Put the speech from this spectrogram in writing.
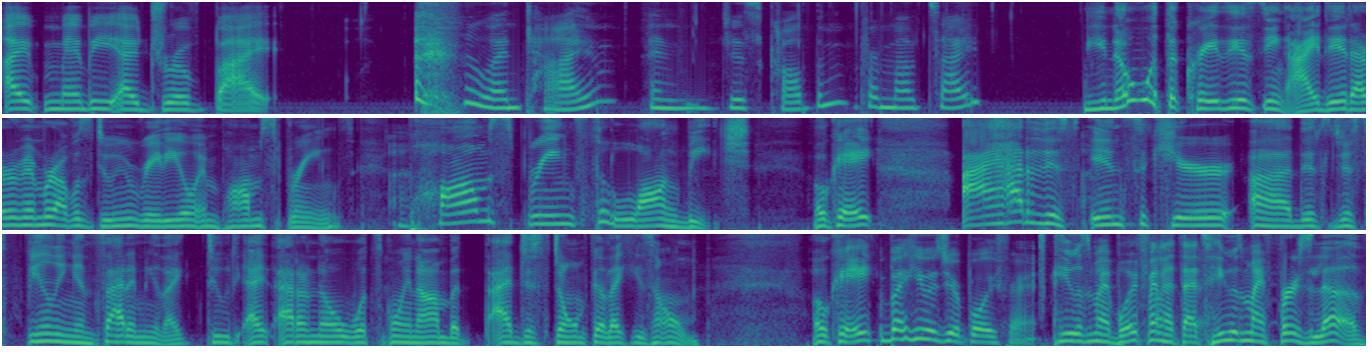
I maybe I drove by one time and just called them from outside. You know what the craziest thing I did? I remember I was doing radio in Palm Springs, Uh. Palm Springs to Long Beach. Okay. I had this insecure, uh, this just feeling inside of me like, dude, I, I don't know what's going on, but I just don't feel like he's home. Okay. But he was your boyfriend. He was my boyfriend at that. Time. He was my first love,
